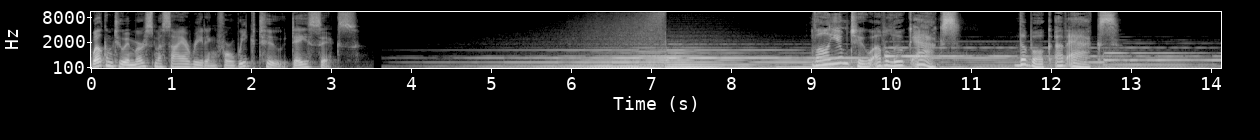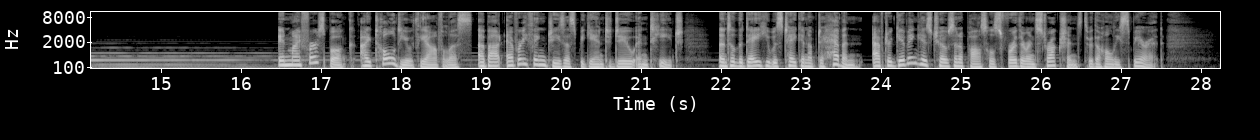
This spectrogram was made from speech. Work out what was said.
Welcome to Immerse Messiah reading for week 2, day 6. Volume 2 of Luke Acts, the book of Acts. In my first book, I told you, Theophilus, about everything Jesus began to do and teach until the day he was taken up to heaven after giving his chosen apostles further instructions through the Holy Spirit.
